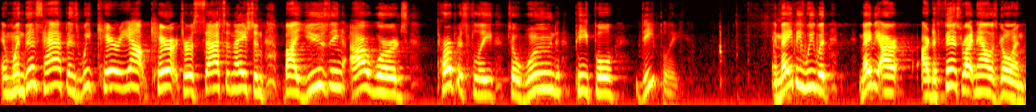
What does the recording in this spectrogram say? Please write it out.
And when this happens, we carry out character assassination by using our words purposefully to wound people deeply. And maybe we would, maybe our, our defense right now is going,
